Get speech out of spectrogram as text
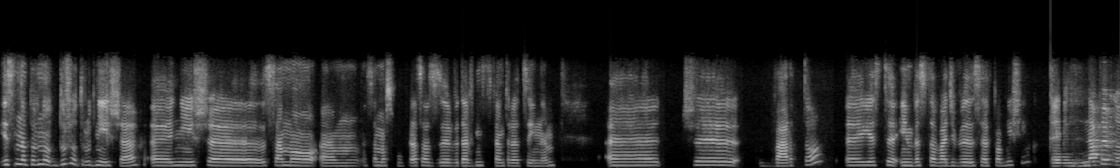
jest na pewno dużo trudniejsze e, niż samo, sama współpraca z wydawnictwem tradycyjnym. Czy warto jest inwestować w self-publishing? Na pewno,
